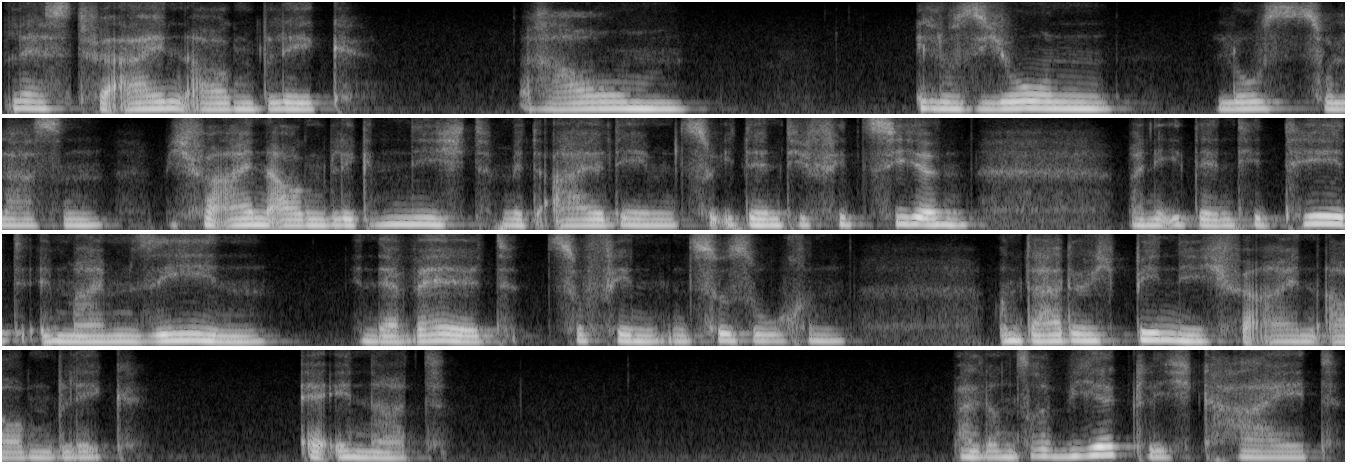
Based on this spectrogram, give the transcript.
lässt für einen Augenblick Raum, Illusionen loszulassen, mich für einen Augenblick nicht mit all dem zu identifizieren, meine Identität in meinem Sehen, in der Welt zu finden, zu suchen. Und dadurch bin ich für einen Augenblick erinnert, weil unsere Wirklichkeit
